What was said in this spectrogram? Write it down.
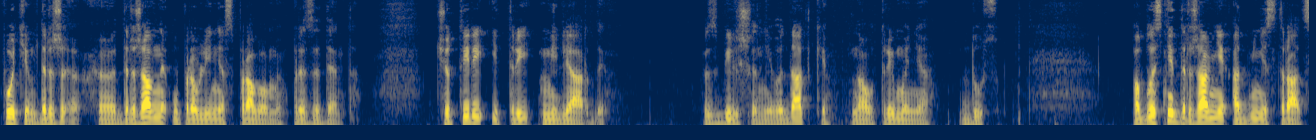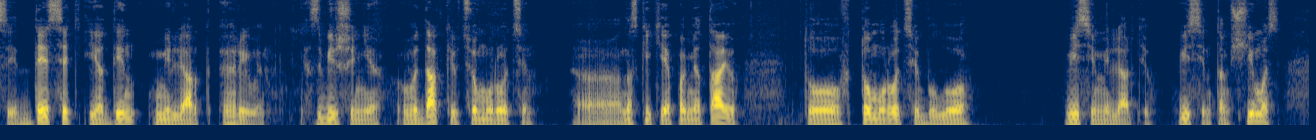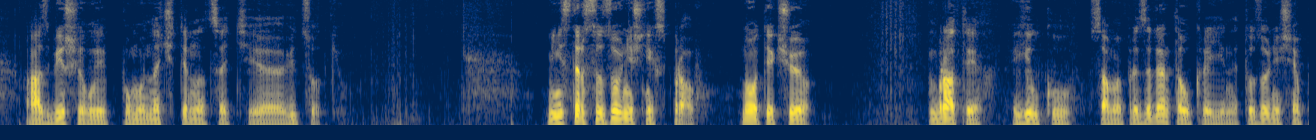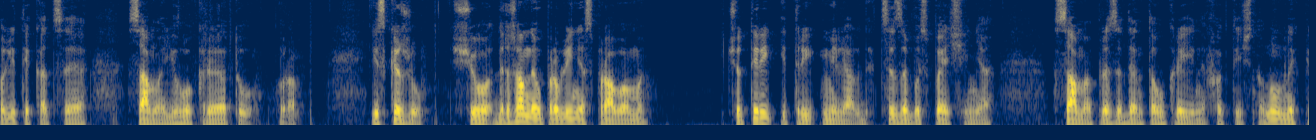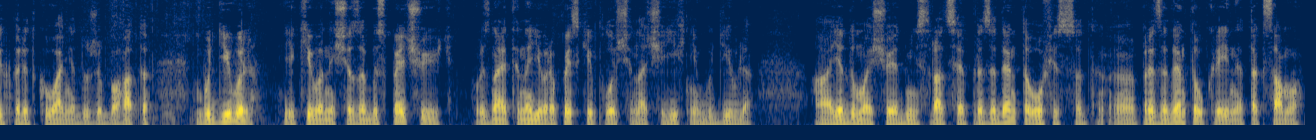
Потім е, Державне управління справами президента 4,3 мільярди. Збільшені видатки на утримання ДУС. Обласні державні адміністрації 10,1 мільярд гривень. Збільшені видатки в цьому році. Е, Наскільки я пам'ятаю, то в тому році було 8 мільярдів. 8 там з чимось, а збільшили, по-моєму, на 14%. Міністерство зовнішніх справ. Ну, от якщо брати гілку саме президента України, то зовнішня політика це саме його креатура. І скажу, що Державне управління справами 4,3 мільярди. Це забезпечення саме президента України, фактично. Ну, у них підпорядкування дуже багато будівель, які вони ще забезпечують. Ви знаєте, на європейській площі, наче їхні будівля. Я думаю, що і адміністрація президента, офіс е, президента України так само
